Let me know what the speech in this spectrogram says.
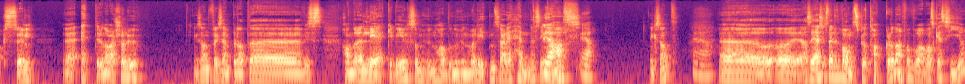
Aksel eh, etter hun har vært sjalu. Ikke sant? For eksempel at eh, hvis han har en lekebil som hun hadde når hun var liten, så er det hennes, ikke Ja. hans. ja. Ikke sant? ja. Uh, og, og, altså jeg syns det er litt vanskelig å takle, da. For hva, hva skal jeg si, da?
